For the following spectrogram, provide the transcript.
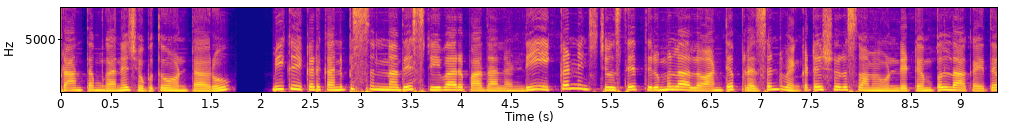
ప్రాంతంగానే చెబుతూ ఉంటారు. మీకు ఇక్కడ కనిపిస్తున్నదే శ్రీవారి పాదాలండి. ఇక్కడి నుంచి చూస్తే తిరుమలలో అంటే ప్రజెంట్ వెంకటేశ్వర స్వామి ఉండే టెంపుల్ దాకా అయితే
